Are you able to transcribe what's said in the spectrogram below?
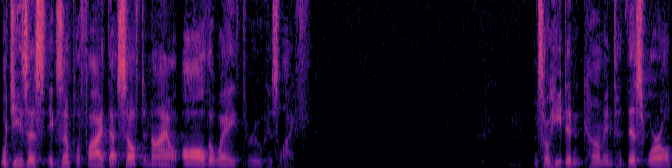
Well, Jesus exemplified that self denial all the way through his life. And so he didn't come into this world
